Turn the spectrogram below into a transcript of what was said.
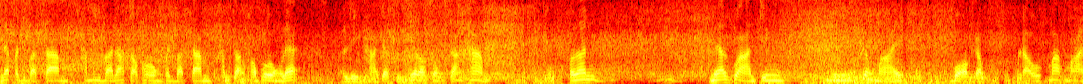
และปฏิบัติตามทำอิบาดะต่อพระองค์ปฏิบัติตามคำสั่งของพระองค์และหลีกห่างจากสิ่งที่เราทรงสั่งห้าม เพราะฉะนั้นในอัลกุรอานจึงมีเครื่องหมายบอกกับเรามากมาย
